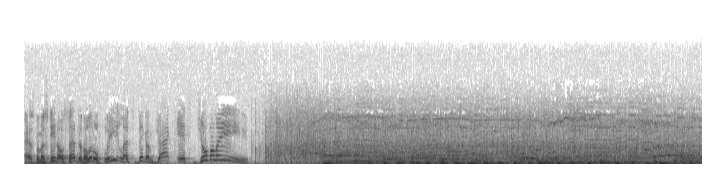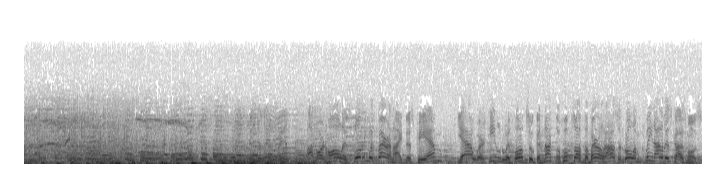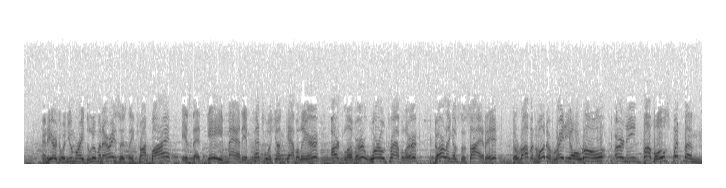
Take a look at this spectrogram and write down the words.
As the mosquito said to the little flea, let's dig 'em, Jack. It's Jubilee. Floating with Fahrenheit this PM. Yeah, we're healed with folks who can knock the hoops off the barrel house and roll 'em clean out of this cosmos. And here to enumerate the luminaries as they trot by is that gay, mad, impetuous young cavalier, art lover, world traveler, darling of society, the Robin Hood of Radio Row, Ernie Bubbles Whitman.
